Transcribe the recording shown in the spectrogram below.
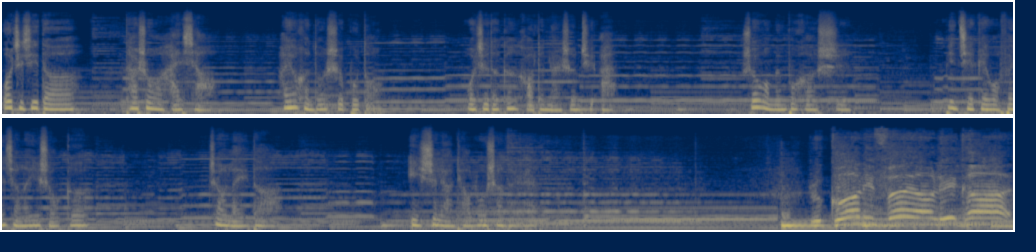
我只记得他说我还小，还有很多事不懂，我值得更好的男生去爱。说我们不合适，并且给我分享了一首歌，赵雷的《已是两条路上的人》。如果你非要离开，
